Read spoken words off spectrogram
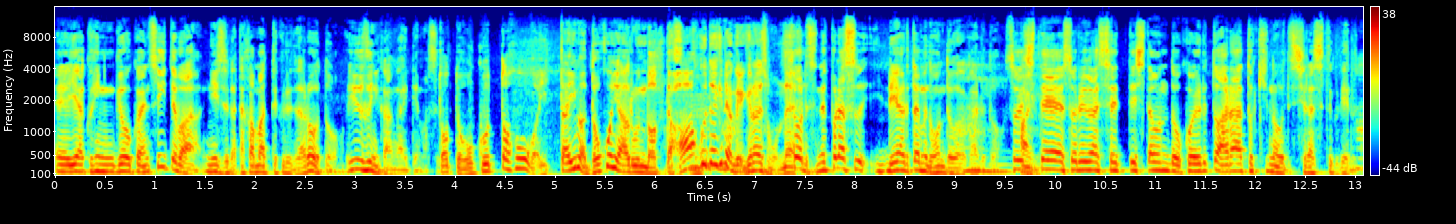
えー医薬品業界についてはニーズが高まってくるだろうというふうに考えています。だって送った方が一体今どこにあるんだって把握できなきゃいけないですもんね。そうですね。プラス、リアルタイムの温度が上がると。そして、それが設定した温度を超えると、アラート機能で知らせてくれると。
